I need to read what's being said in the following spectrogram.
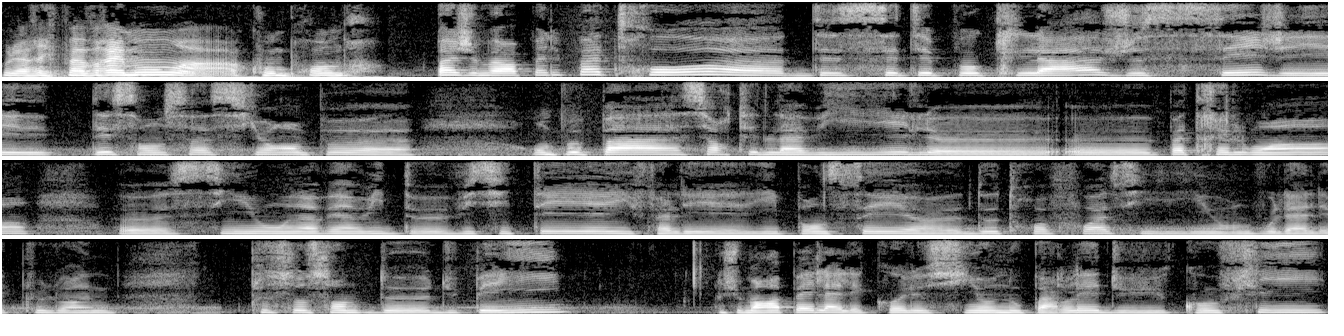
n'arrive pas vraiment à comprendre. Bah, je me rappelle pas trop euh, de cette époque-là. Je sais, j'ai des sensations un peu. Euh, on peut pas sortir de la ville, pas très loin. si on avait envie de visiter, il fallait y penser deux, trois fois si on voulait aller plus loin plus au centre du pays. Je me rappelle à l'école aussi, on nous parlait du conflit,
